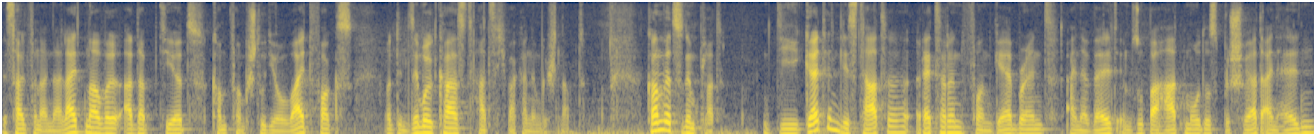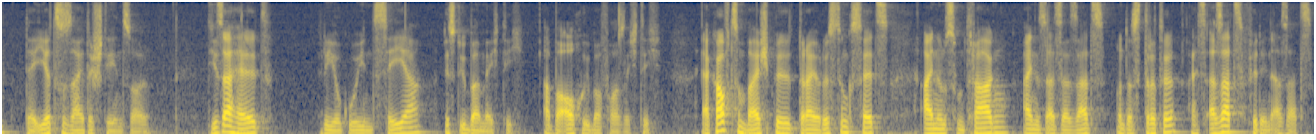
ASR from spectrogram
Ist halt von einer Light Novel adaptiert, kommt vom Studio White Fox und den Simulcast hat sich Wakanim geschnappt. Kommen wir zu dem Plot. Die Göttin Listate, Retterin von Gerbrand, einer Welt im Super-Hard-Modus, beschwört einen Helden, der ihr zur Seite stehen soll. Dieser Held, Ryoguin Seiya, ist übermächtig, aber auch übervorsichtig. Er kauft zum Beispiel drei Rüstungssets, einen zum Tragen, eines als Ersatz und das dritte als Ersatz für den Ersatz.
